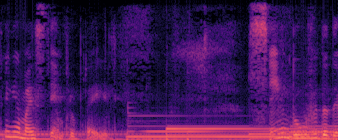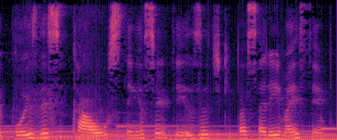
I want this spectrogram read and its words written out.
Tenha mais tempo para ele. Sem dúvida, depois desse caos, tenha certeza de que passarei mais tempo.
